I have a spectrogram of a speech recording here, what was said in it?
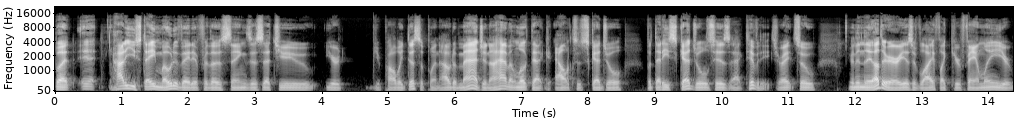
but it, how do you stay motivated for those things is that you you're you're probably disciplined i would imagine i haven't looked at alex's schedule but that he schedules his activities right so and then the other areas of life like your family your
